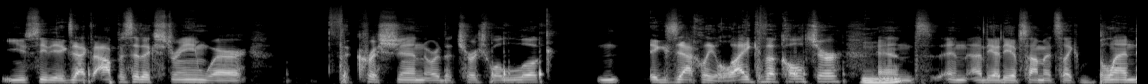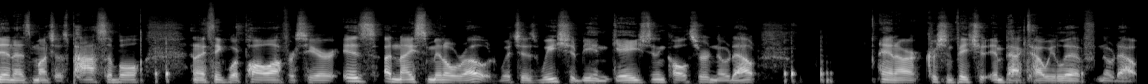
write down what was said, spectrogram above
You see the exact opposite extreme where the christian or the church will look exactly like the culture mm-hmm. and and uh, the idea of summits like blend in as much as possible. And i think what paul offers here is a nice middle road which is we should be engaged in culture no doubt. And our christian faith should impact how we live no doubt.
